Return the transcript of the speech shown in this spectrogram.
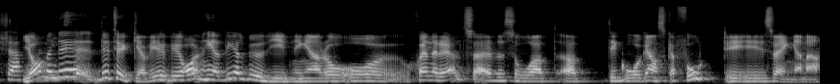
köp? Ja, men det, det tycker jag. Vi, vi har en hel del budgivningar och, och generellt så är det väl så att, att det går ganska fort i, i svängarna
